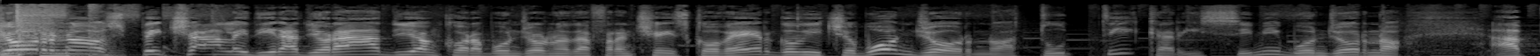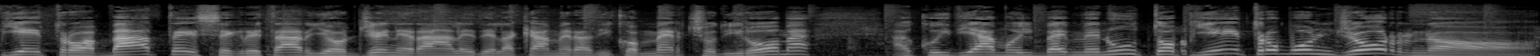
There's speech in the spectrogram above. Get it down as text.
Il giorno speciale di Radio Radio, ancora buongiorno da Francesco Vergovic, buongiorno a tutti carissimi, buongiorno a Pietro Abate, segretario generale della Camera di Commercio di Roma, a cui diamo il benvenuto. Pietro, buongiorno.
